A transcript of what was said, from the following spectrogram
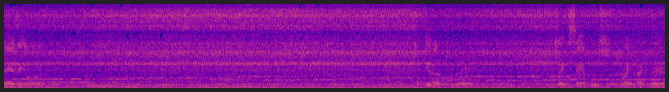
standing on. To get up to there. To take samples right back there.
